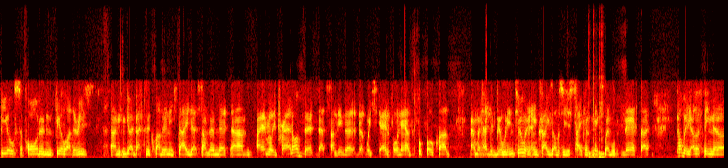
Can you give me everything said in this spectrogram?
feel supported and feel like there is. Um, you can go back to the club at any stage. That's something that um, I am really proud of. That that's something that, that we stand for now as a football club and we've had to build into. And, and Craig's obviously just taken it to the next level from there. So probably the other thing that I,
